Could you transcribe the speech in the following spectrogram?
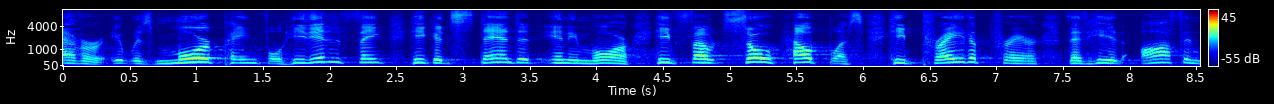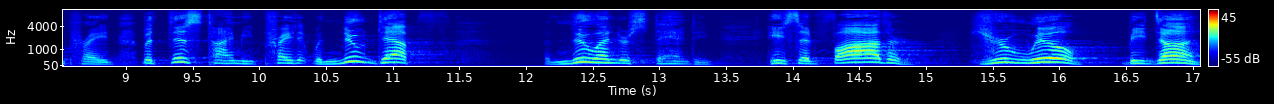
ever, it was more painful. He didn't think he could stand it anymore. He felt so helpless. He prayed a prayer that he had often prayed, but this time he prayed it with new depth, with new understanding. He said, Father, your will be done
